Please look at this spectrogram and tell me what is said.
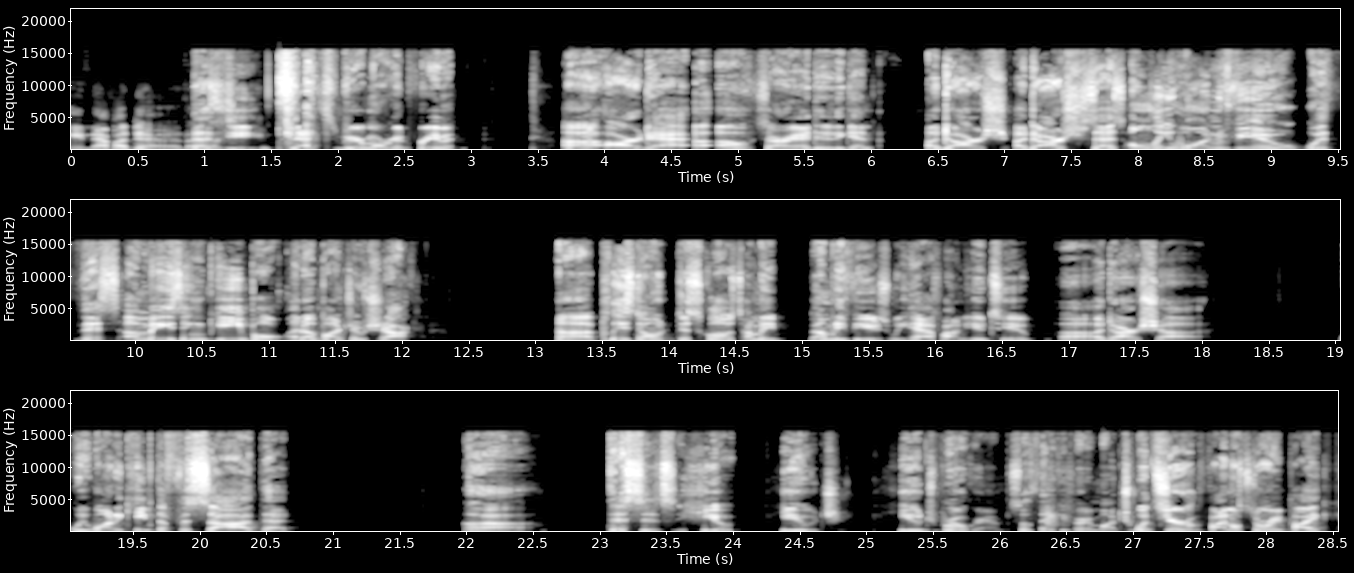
He never did. That's the, that's your Morgan Freeman. Uh, Our dad. Uh, oh, sorry, I did it again. Adarsh. Adarsh says only one view with this amazing people and a bunch of shocked. Uh, please don't disclose how many how many views we have on YouTube, uh, Adarsh. Uh, we want to keep the facade that uh, this is huge, huge, huge program. So thank you very much. What's your final story, Pike?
